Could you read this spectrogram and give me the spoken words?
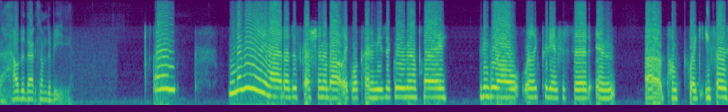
how did that come to be? Um, we never really had a discussion about like what kind of music we were gonna play. I think we all were like pretty interested in uh, punk like ethos,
